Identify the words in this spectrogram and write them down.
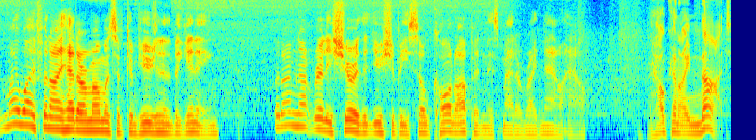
my wife and I had our moments of confusion in the beginning, but I'm not really sure that you should be so caught up in this matter right now, Hal. How can I not?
